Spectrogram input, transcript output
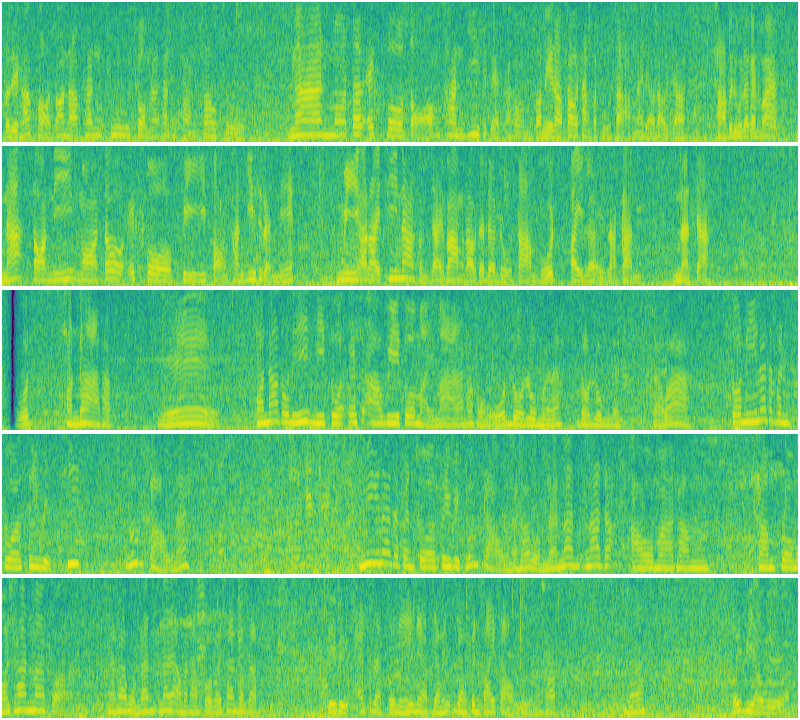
สวัสดีครับ ขอต้อนรับท่านผู้ชมและท่านผู้ฟังเข้าสู่ งานมอเตอร์เอ็กซ์โป2021 นะครับผมตอนนี้เราเข้าทางประตู 3 นะ เดี๋ยวเราจะพาไปดูแล้วกันว่า ณตอนนี้มอเตอร์เอ็กซ์โปปี 2021 นี้ มีอะไรที่น่าสนใจบ้างเราจะเดินดูตามบูธไปเลยละกันนะจ๊ะบูธ Honda ครับ นี่ Honda ตัวนี้มีตัว HRV ตัวใหม่มานะครับผมโอ้โหโดนลุมเลยนะ โดนลุมเลย แต่ว่า ตัวนี้น่าจะเป็นตัว Civic ที่รุ่นเก่านะ นี่น่าจะเป็นตัว Civic รุ่นเก่านะครับผมนะนาน่าจะเอามาทำทำโปรโมชั่นมากกว่านะครับผมนาน่าจะเอามาทำโปรโมชั่นสำหรับ Civic Hatchback ตัวนี้เนี่ยยังยังเป็นไฟเก่าอยู่นะครับนะเฮ้ย BLV ว่ะ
